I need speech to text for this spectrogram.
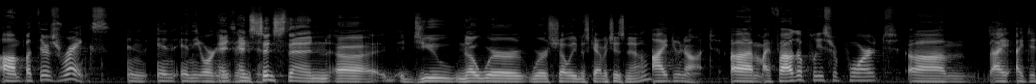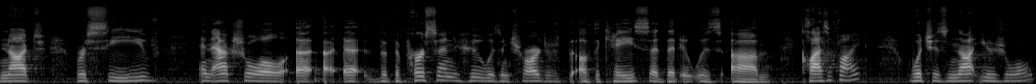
Um, but there's ranks in, in, in the organization. And, and since then, uh, do you know where, where Shelly Miscavige is now? I do not. Um, I filed a police report. Um, I, I did not receive an actual, uh, uh, uh, the, the person who was in charge of, of the case said that it was um, classified, which is not usual.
